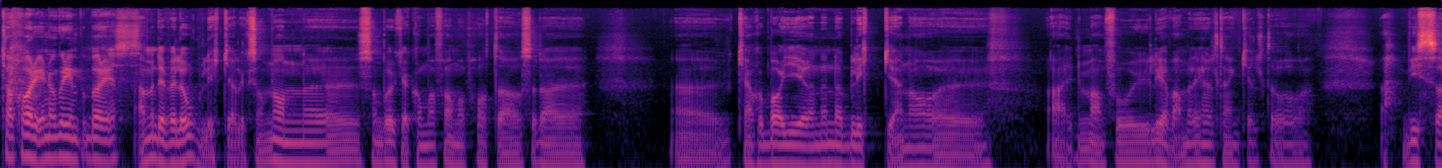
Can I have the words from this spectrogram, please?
tar korgen och går in på Börjes? Ja men det är väl olika liksom. Någon eh, som brukar komma fram och prata och sådär. Kanske bara ger en den där blicken och man får ju leva med det helt enkelt. Och, ja, vissa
